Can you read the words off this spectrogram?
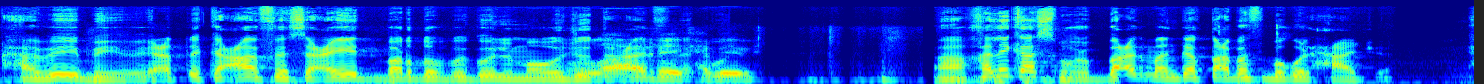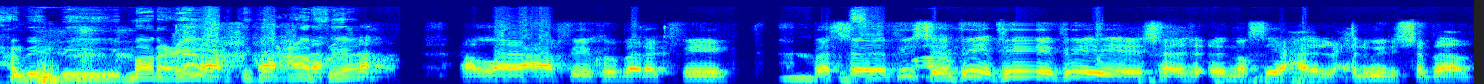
حبيبي يعطيك العافيه سعيد برضو بيقول موجود الله عارف. يعافيك حبيبي. آه خليك أصبر بعد ما نقطع بس بقول حاجة. حبيبي مرعي يعطيك العافية. الله يعافيك ويبارك فيك. بس في شيء في في في نصيحة للحلوين الشباب.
